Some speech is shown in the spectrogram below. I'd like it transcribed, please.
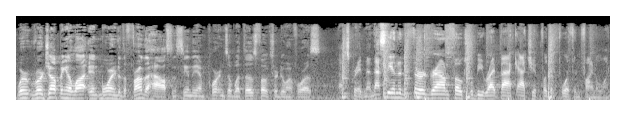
we're, we're jumping a lot in, more into the front of the house and seeing the importance of what those folks are doing for us. That's great, man. That's the end of the third round, folks. We'll be right back at you for the fourth and final one.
